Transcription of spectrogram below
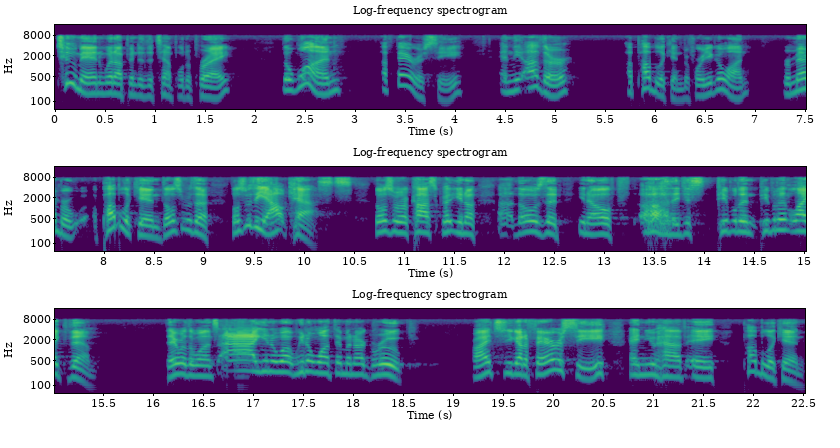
two men went up into the temple to pray. The one, a Pharisee, and the other, a publican. Before you go on, remember, a publican, those were the those were the outcasts. Those were you know, uh, those that you know, oh, they just people didn't people didn't like them. They were the ones, ah, you know what? We don't want them in our group. Right? So you got a Pharisee and you have a publican.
